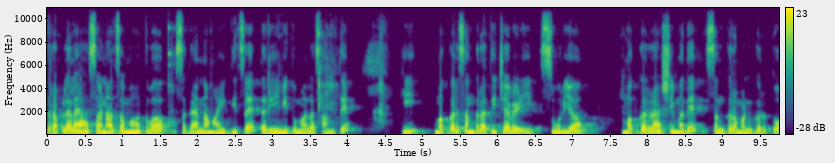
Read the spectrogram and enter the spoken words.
तर आपल्याला ह्या सणाचं महत्त्व सगळ्यांना माहितीच आहे तरीही मी तुम्हाला सांगते की मकर संक्रांतीच्या वेळी सूर्य मकर राशीमध्ये संक्रमण करतो.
